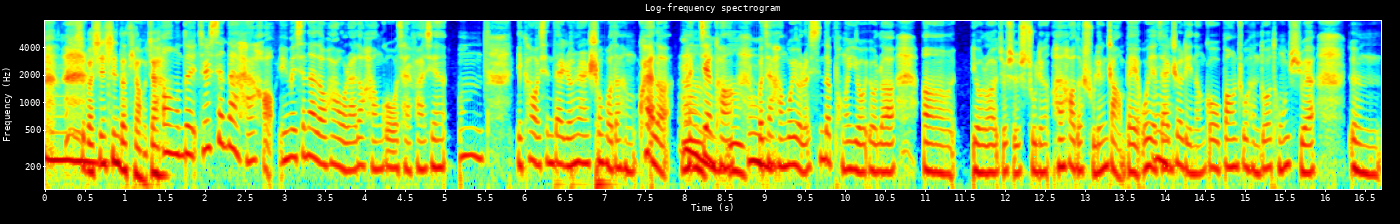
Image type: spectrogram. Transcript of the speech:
是吧？深深的挑战。嗯，对，其实现在还好，因为现在的话，我来到韩国，我才发现，嗯，你看我现在仍然生活的很快乐、很健康。嗯嗯我在韩国有了新的朋友，有了，嗯。有了就是属灵很好的属灵长辈，我也在嗯这里能够帮助很多同学。嗯，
